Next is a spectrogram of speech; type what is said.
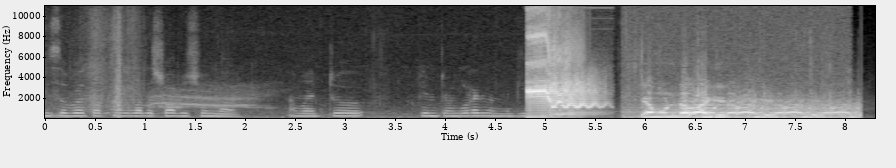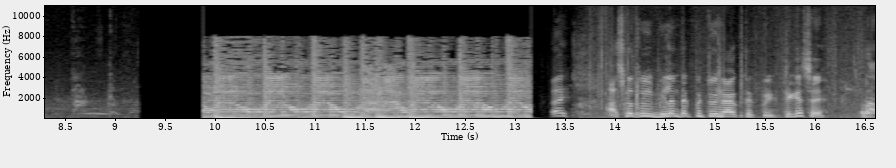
হিসেবে তো আপনার কথা সবই শুনলাম। আমার একটু প্রেম টেম করে দেবেন নাকি এই আজকে তুই ভিলেন থাকবি তুই নায়ক থাকবি ঠিক আছে? না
